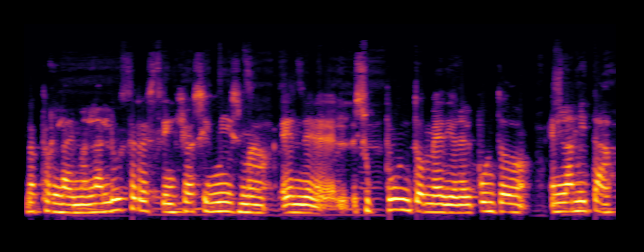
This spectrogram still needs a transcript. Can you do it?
Doctor Lyman, la luz se restringió a sí misma en su punto medio, en el punto, en la mitad.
